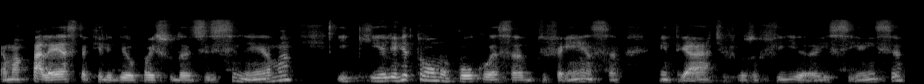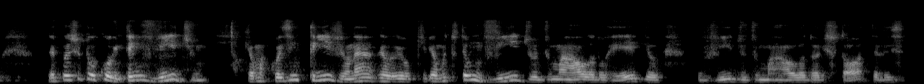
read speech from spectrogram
É uma palestra que ele deu para estudantes de cinema e que ele retoma um pouco essa diferença entre arte, filosofia e ciência, depois te procurem. Tem um vídeo, que é uma coisa incrível, né? Eu, eu, queria muito ter um vídeo de uma aula do Hegel, um vídeo de uma aula do Aristóteles.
